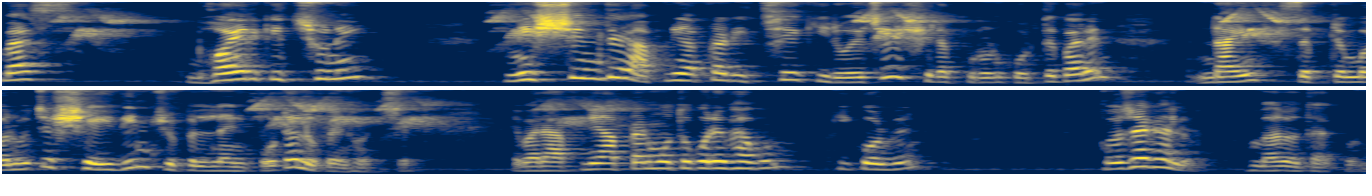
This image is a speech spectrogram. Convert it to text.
ব্যাস, ভয়ের কিচ্ছু নেই। নিশ্চিন্তে আপনি আপনার ইচ্ছে কি রয়েছে সেটা পূরণ করতে পারেন। নাইন্থ সেপ্টেম্বর হচ্ছে সেই দিন ট্রিপল নাইন পোর্টাল ওপেন হচ্ছে। এবার আপনি আপনার মতো করে ভাবুন কি করবেন। বোঝা গেল? ভালো থাকুন।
